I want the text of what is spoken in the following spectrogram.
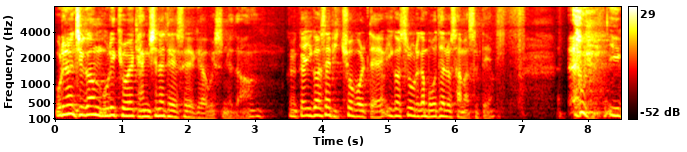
우리는 지금 우리 교회 갱신에 대해서 얘기하고 있습니다. 그러니까 이것에 비추어 볼 때, 이것을 우리가 모델로 삼았을 때요. 이,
